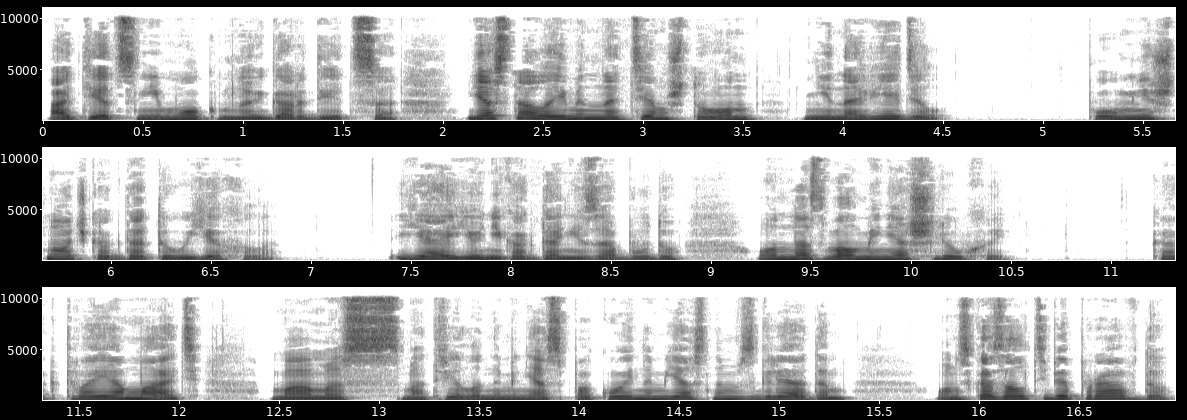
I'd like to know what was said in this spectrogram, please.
Отец не мог мной гордиться. Я стала именно тем, что он ненавидел. Помнишь ночь, когда ты уехала? Я ее никогда не забуду. Он назвал меня шлюхой». «Как твоя мать?» Мама смотрела на меня спокойным ясным взглядом. «Он сказал тебе правду?»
